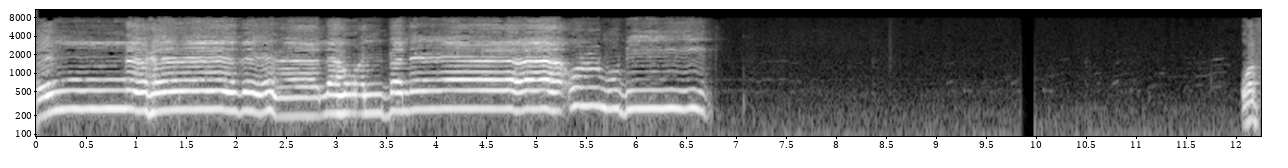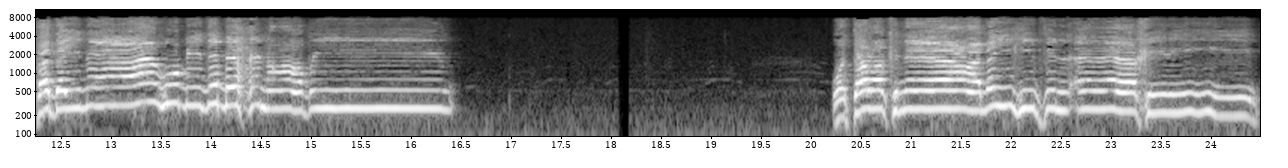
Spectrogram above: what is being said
إن هذا لهو البلاء المبين. وفديناه بذبح عظيم. وتركنا عليه في الآخرين.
